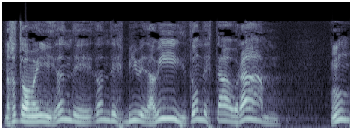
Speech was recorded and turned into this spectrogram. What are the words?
Nosotros vamos ahí, ¿dónde, dónde vive David? ¿Dónde está Abraham? ¿Mm?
